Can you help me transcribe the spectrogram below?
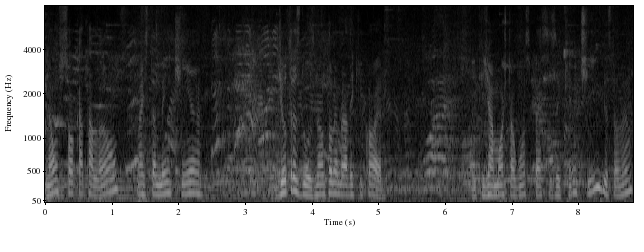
não só catalão, mas também tinha de outras duas, não estou lembrado aqui qual era. E que já mostra algumas peças aqui antigas, tá vendo?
